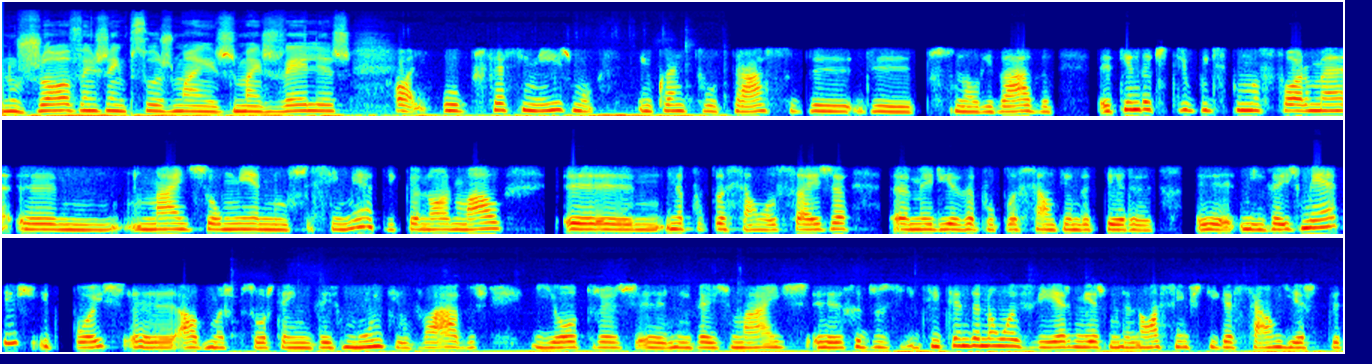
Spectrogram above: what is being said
nos jovens, em pessoas mais, mais velhas? Olha, o perfeccionismo, enquanto traço de, de personalidade, tende a distribuir-se de uma forma mais ou menos simétrica, normal, na população, ou seja, a maioria da população tende a ter eh, níveis médios e depois eh, algumas pessoas têm níveis muito elevados e outras níveis mais reduzidos. E tende a não haver, mesmo na nossa investigação, e este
